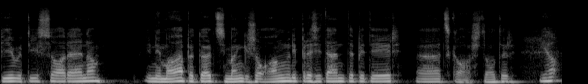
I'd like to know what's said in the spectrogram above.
die Tissot Arena. Ich nehme an, dort sind manchmal schon andere Präsidenten bei dir äh, zu Gast, oder? Ja.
